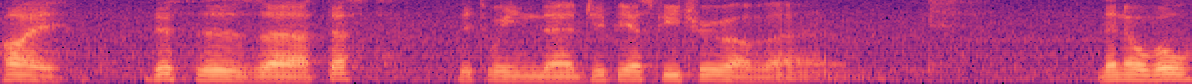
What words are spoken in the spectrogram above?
Hi, this is a test between the GPS feature of uh, Lenovo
